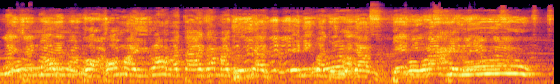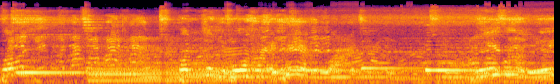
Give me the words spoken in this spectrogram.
เลื่อยฉันมาได้มากขหออดขอใหม่อีกรอบอาจารย์ครับมาถึงยังเจมิ่งมาถึงหรือยังเกียรติมิ่งมาถึงแล้วค่ะขอยิงกันนักมากค่ะคนก็สิบัวให้เทพดีกว่านี่มึงนี่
